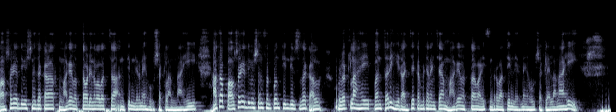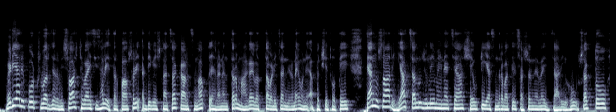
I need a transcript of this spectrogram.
पावसाळी अधिवेशनाच्या काळात मागे भत्ता वाढवण्याबाबतचा अंतिम निर्णय होऊ शकला नाही. आता पावसाळी अधिवेशन संपून तीन दिवसाचा काळ उलटला आहे पण तरीही राज्य कर्मचाऱ्यांच्या मागे भत्ता वाढी संदर्भातील निर्णय होऊ शकलेला नाही. मीडिया रिपोर्टवर जर विश्वास ठेवायची झाली तर पावसाळी अधिवेशनाचा काळ समाप्त झाल्यानंतर महागाई भत्तावाढीचा निर्णय होणे अपेक्षित होते. त्यानुसार या चालू जुलै महिन्याच्या शेवटी या संदर्भातील शासन निर्णय जारी होऊ शकतो.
